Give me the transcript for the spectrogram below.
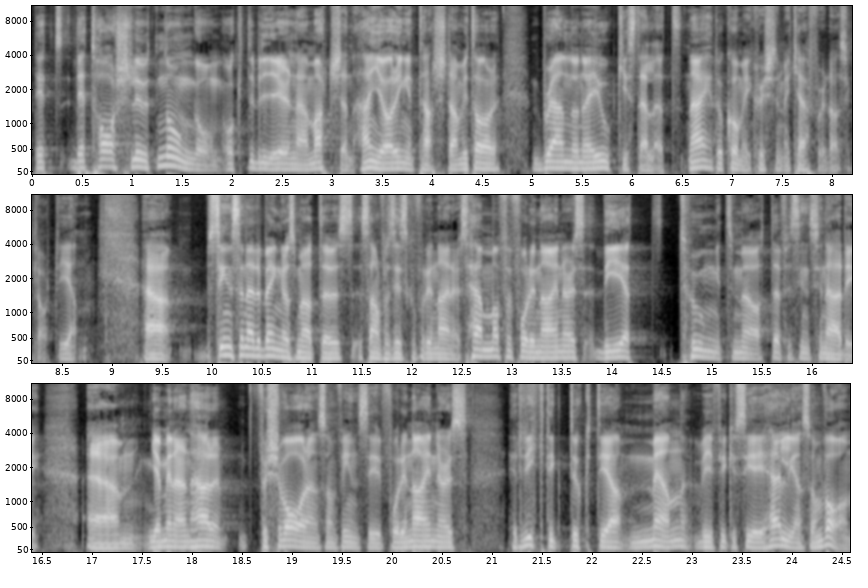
det, det tar slut någon gång och det blir i den här matchen. Han gör ingen touchdown, vi tar Brandon Ayuk istället. Nej, då kommer ju Christian McCaffrey där såklart igen. Uh, Cincinnati Bengals möter San Francisco 49ers. Hemma för 49ers, det är ett tungt möte för Cincinnati. Um, jag menar den här försvaren som finns i 49ers, riktigt duktiga, men vi fick ju se i helgen som var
